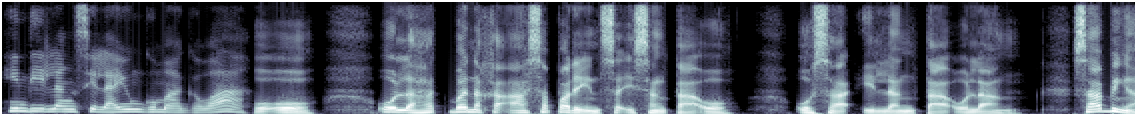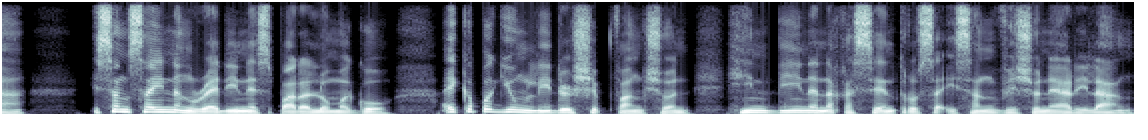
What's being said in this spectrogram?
Hindi lang sila yung gumagawa. Oo. O lahat ba nakaasa pa rin sa isang tao? O sa ilang tao lang? Sabi nga, isang sign ng readiness para lumago ay kapag yung leadership function hindi na nakasentro sa isang visionary lang.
